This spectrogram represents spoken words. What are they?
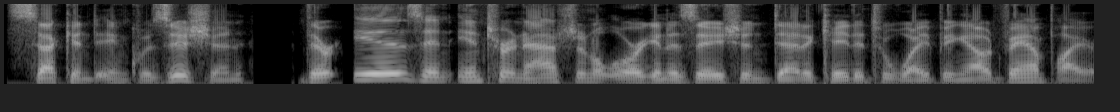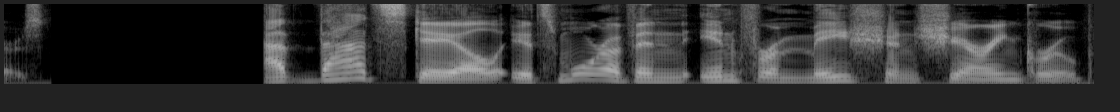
Second Inquisition, there is an international organization dedicated to wiping out vampires. At that scale, it's more of an information sharing group,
